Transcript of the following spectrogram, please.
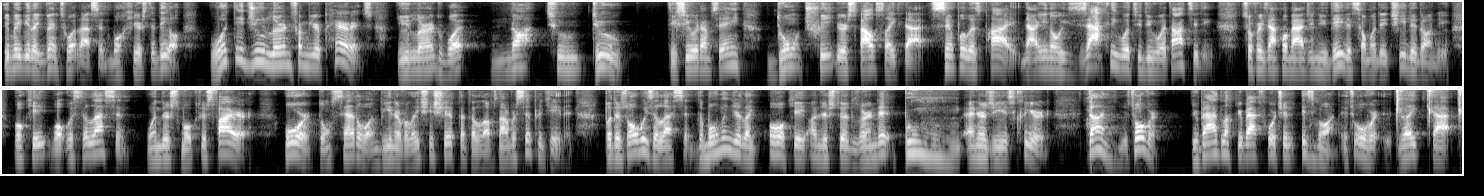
You may be like, Vince, what lesson? Well, here's the deal. What did you learn from your parents? You learned what not to do. Do you see what I'm saying? Don't treat your spouse like that. Simple as pie. Now you know exactly what to do, what not to do. So, for example, imagine you dated someone, they cheated on you. Okay, what was the lesson? When there's smoke, there's fire. Or don't settle and be in a relationship that the love's not reciprocated. But there's always a lesson. The moment you're like, oh, okay, understood, learned it, boom, energy is cleared. Done. It's over. Your bad luck, your bad fortune is gone. It's over. Like that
